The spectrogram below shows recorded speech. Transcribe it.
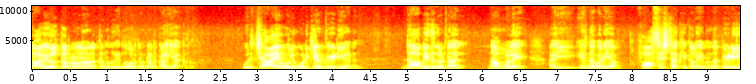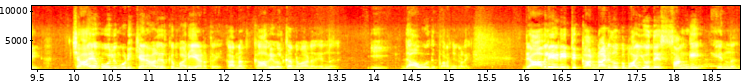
കാവ്യവൽക്കരണമാണ് നടക്കുന്നത് എന്ന് പറഞ്ഞുകൊണ്ടാണ് കളിയാക്കുന്നത്. ഒരു ചായ പോലും കുടിക്കാൻ പേടിയാണ്. ദാവീദ് കണ്ടാൽ നമ്മളെ ഈ എന്താ പറയുക ഫാസിസ്റ്റാക്കി കളയുമെന്ന പേടിയിൽ ചായ പോലും കുടിക്കാൻ ആളുകൾക്ക് മടിയാണത്രേ. കാരണം കാവ്യവൽക്കരണമാണ് എന്ന് ഈ ദാവൂദ് പറഞ്ഞു കളയും. രാവിലെ എണീറ്റ് കണ്ണാടി നോക്കുമ്പോൾ അയ്യോ ദേ സംഗി എന്ന്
